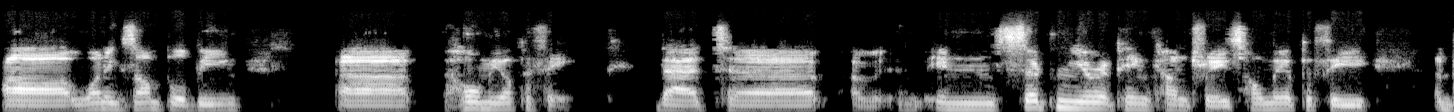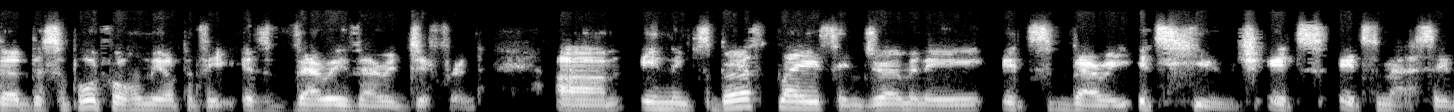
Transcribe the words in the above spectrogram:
One example being homeopathy, that uh, in certain European countries, homeopathy, the, the support for homeopathy is very, very different. Um, in its birthplace in Germany, it's very, it's huge, it's, it's massive.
